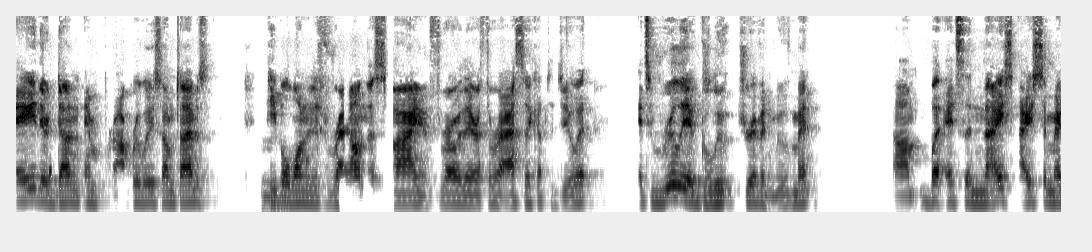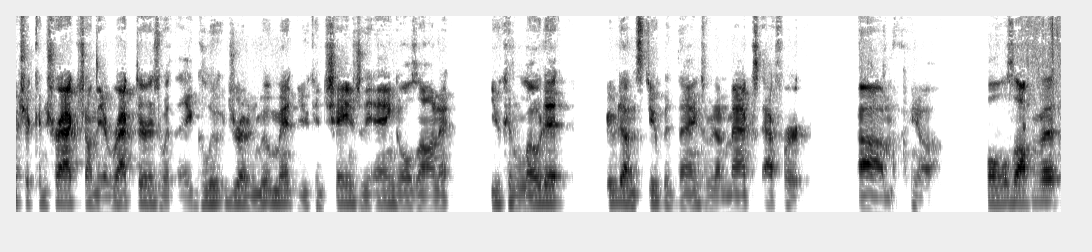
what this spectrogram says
a they're done improperly sometimes. Mm-hmm. People want to just round the spine and throw their thoracic up to do it. It's really a glute driven movement, um, but it's a nice isometric contraction on the erectors with a glute driven movement. You can change the angles on it. You can load it. We've done stupid things. We've done max effort, um, you know, pulls off of it.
